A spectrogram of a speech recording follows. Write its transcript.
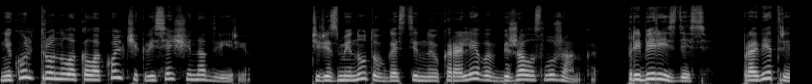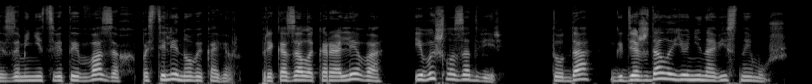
Николь тронула колокольчик, висящий над дверью. Через минуту в гостиную королевы вбежала служанка. «Прибери здесь. Проветри, замени цветы в вазах, постели новый ковер», — приказала королева и вышла за дверь. Туда, где ждал ее ненавистный муж.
